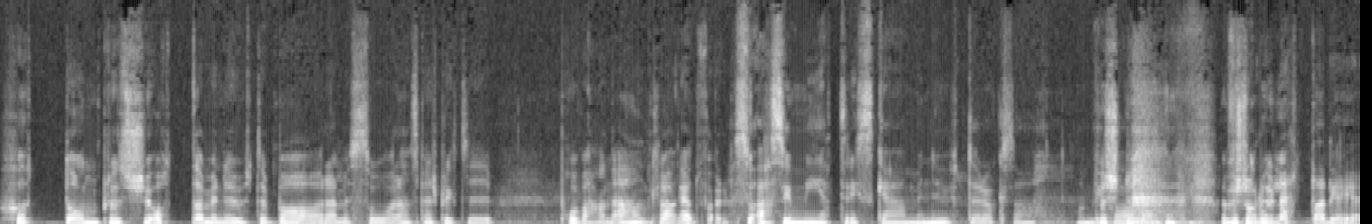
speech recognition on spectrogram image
17 plus 28 minuter bara med Sorans perspektiv på vad han är anklagad för. Så asymmetriska minuter också. Man blir Förstår- galen. Förstår du hur lättad det är?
